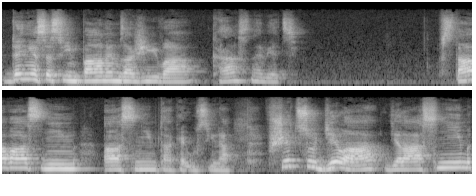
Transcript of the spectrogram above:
Denně se svým pánem zažívá krásné věci. Vstává s ním a s ním také usíná. Vše, co dělá, dělá s ním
